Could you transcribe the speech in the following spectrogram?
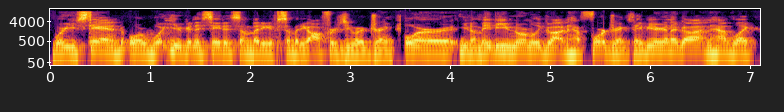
where you stand or what you're going to say to somebody if somebody offers you a drink. Or, you know, maybe you normally go out and have four drinks. Maybe you're going to go out and have like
